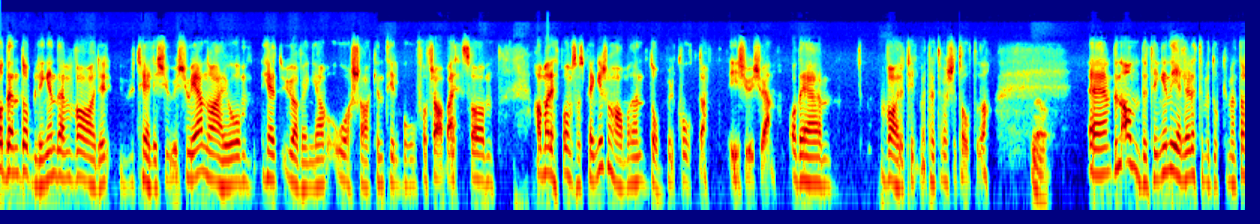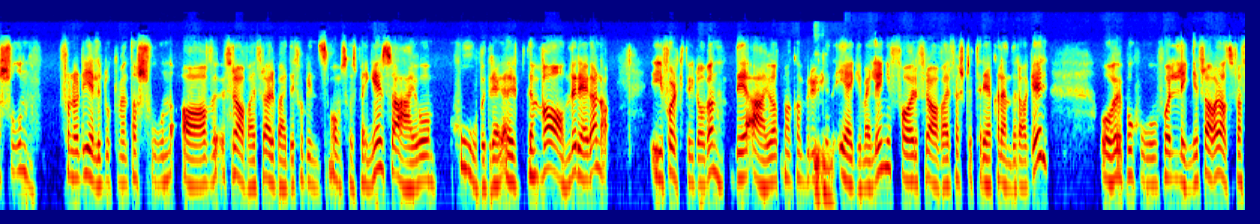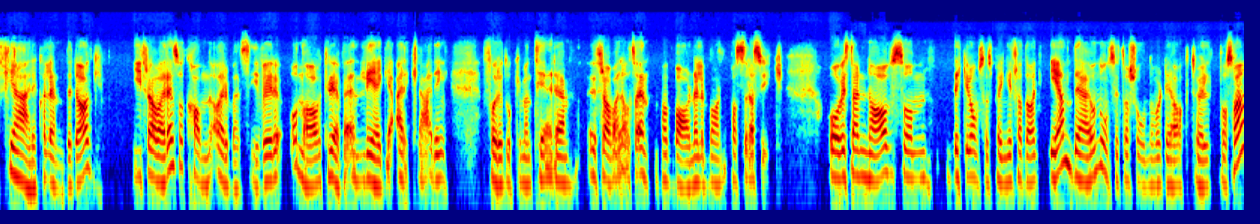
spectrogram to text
Og den doblingen den varer ut hele 2021 og er jo helt uavhengig av årsaken til behov for fravær. Så har man rett på omsorgspenger, så har man en dobbel kvote i 2021. Og det varer til med 31.12. da. Ja. Eh, den andre tingen gjelder dette med dokumentasjon. For når det gjelder dokumentasjon av fravær fra arbeid i forbindelse med omsorgspenger, så er jo den vanlige regelen da, i folketrygdloven det er jo at man kan bruke en egenmelding for fravær første tre kalenderdager. Og ved behov for lengre fravær, altså fra fjerde kalenderdag i fraværet, så kan arbeidsgiver og Nav kreve en legeerklæring for å dokumentere fraværet. Altså enten på at barnet eller barnepasser er syk. Og hvis det er Nav som dekker omsorgspenger fra dag én, det er jo noen situasjoner hvor det er aktuelt også,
